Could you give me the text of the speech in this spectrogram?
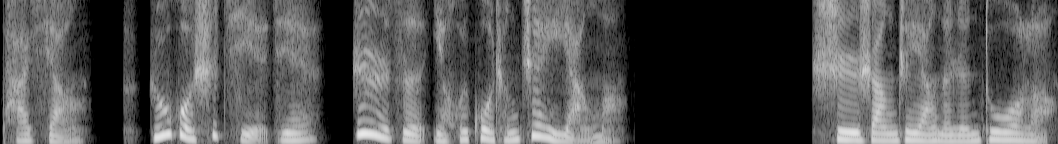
他想，如果是姐姐，日子也会过成这样吗？世上这样的人多了，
